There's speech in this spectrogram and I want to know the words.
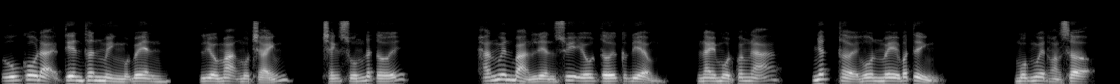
Ú cô đại tiên thân mình một bên, liều mạng một tránh, tránh xuống đất tới. Hắn nguyên bản liền suy yếu tới cực điểm, này một quăng ngã, nhất thời hôn mê bất tỉnh. Một nguyệt hoảng sợ,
